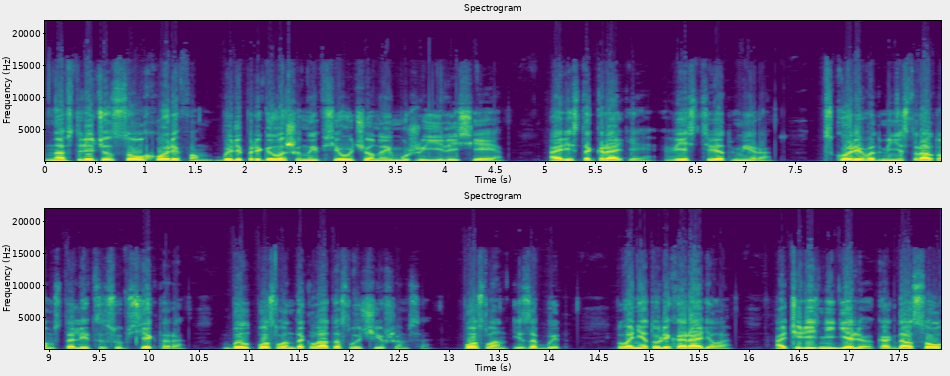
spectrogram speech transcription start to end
На встречу с Солхорифом были приглашены все ученые-мужи Елисея, аристократия, весь цвет мира. Вскоре в администратум столицы субсектора был послан доклад о случившемся, послан и забыт. Планету лихорадило, а через неделю, когда Сол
